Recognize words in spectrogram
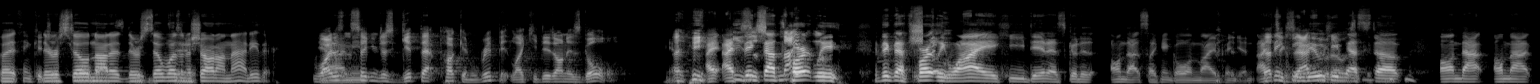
but I think there was still not a there still wasn't a shot on that either. Why yeah, doesn't I mean, Seguin just get that puck and rip it like he did on his goal? Yeah. I, mean, I, I think that's sniper. partly. I think that's partly why he did as good on that second goal, in my opinion. I think exactly he knew he messed thinking. up on that on that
